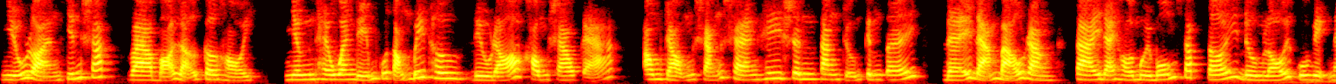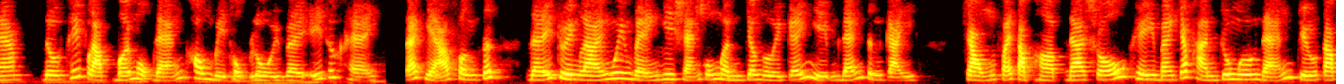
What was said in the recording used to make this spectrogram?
nhiễu loạn chính sách và bỏ lỡ cơ hội. Nhưng theo quan điểm của Tổng Bí Thư, điều đó không sao cả. Ông Trọng sẵn sàng hy sinh tăng trưởng kinh tế để đảm bảo rằng tại Đại hội 14 sắp tới đường lối của Việt Nam được thiết lập bởi một đảng không bị thụt lùi về ý thức hệ. Tác giả phân tích để truyền lại nguyên vẹn di sản của mình cho người kế nhiệm đáng tin cậy. Trọng phải tập hợp đa số khi Ban chấp hành Trung ương đảng triệu tập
